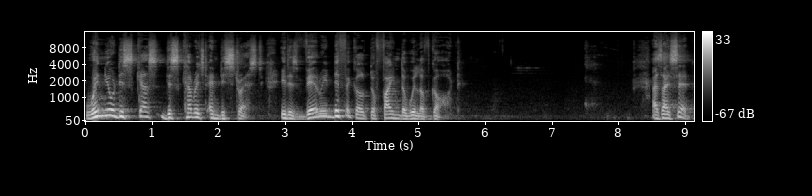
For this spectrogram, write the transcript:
When you're discuss, discouraged and distressed, it is very difficult to find the will of God. As I said,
